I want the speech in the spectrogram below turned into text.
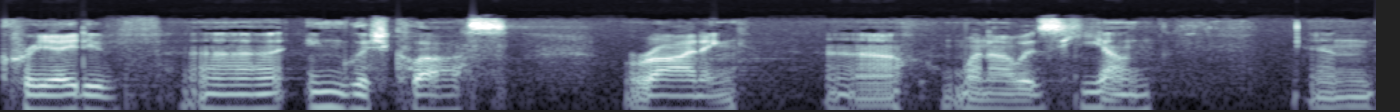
creative uh, English class writing uh, when I was young. And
